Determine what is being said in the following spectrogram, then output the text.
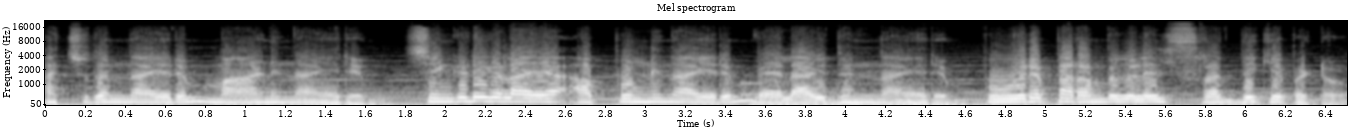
അച്യുതൻ നായരും മാണി നായരും ശിങ്കിടികളായ അപ്പുണ്ണി നായരും വേലായുധൻ നായരും പൂരപ്പറമ്പുകളിൽ ശ്രദ്ധിക്കപ്പെട്ടു.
